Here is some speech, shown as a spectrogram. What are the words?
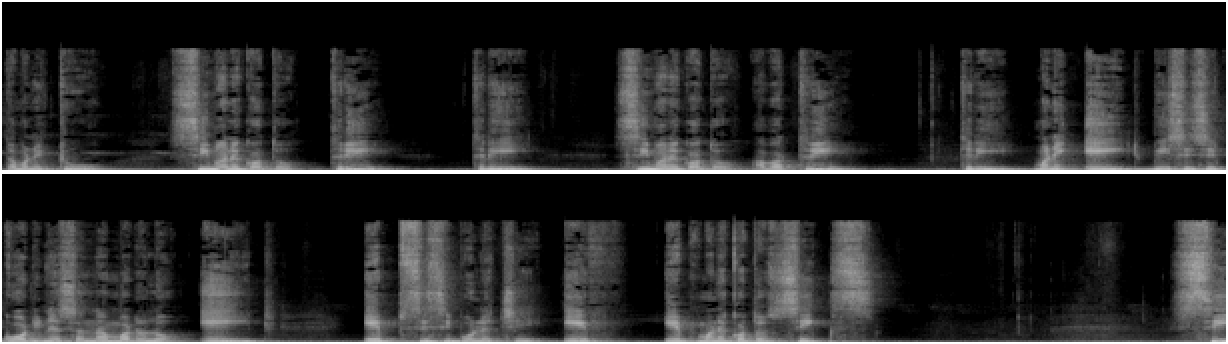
তার মানে টু। সি মানে কত? থ্রি থ্রি। সি মানে কত? আবার থ্রি থ্রি মানে এইট বিসিসির কোঅর্ডিনেশন নাম্বার হলো এইট এফ এফসিসি বলেছে এফ এফ মানে কত? সিক্স সি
